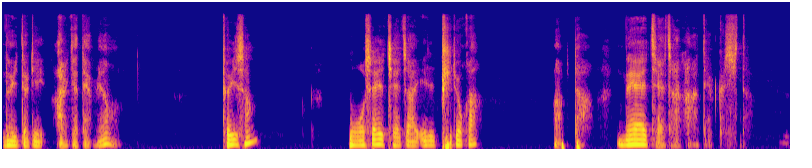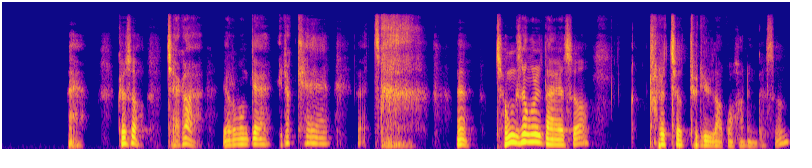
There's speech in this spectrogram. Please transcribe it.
너희들이 알게 되면 더 이상 모세 제자일 필요가 없다. 내 제자가 될 것이다. 네. 그래서 제가 여러분께 이렇게 참 네. 정성을 다해서 가르쳐 드리려고 하는 것은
